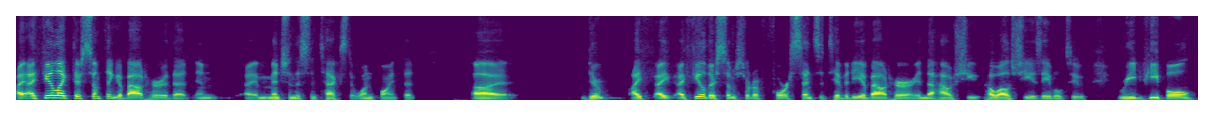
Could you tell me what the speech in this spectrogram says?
I, I feel like there's something about her that, and I mentioned this in text at one point that, uh, there I, I, I feel there's some sort of force sensitivity about her in the how she how well she is able to read people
